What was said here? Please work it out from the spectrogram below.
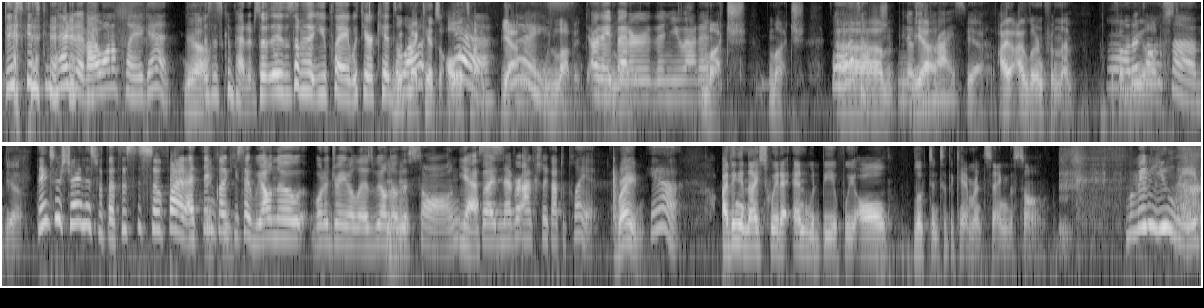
This gets competitive. I want to play again. Yeah. This is competitive. So is it something that you play with your kids With a lot? my kids all the time. Yeah, Nice. we love it. Are they love better than you at it? Much, much. Um, Well, that's awesome. No yeah, surprise. Yeah, I, I learned from them. If Oh, I'm that's being awesome. Yeah. Thanks for sharing this with us. This is so fun. I think, like you. said, we all know what a dreidel is. We all know the song. Yes. But never actually got to play it. Right. Yeah. I think a nice way to end would be if we all looked into the camera and sang the song. Well, maybe you lead,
